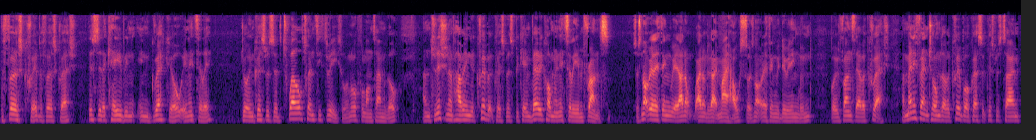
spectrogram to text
the first crib, the first creche. This was in a cave in, in Greccio in Italy during Christmas of 1223, so an awful long time ago. And the tradition of having a crib at Christmas became very common in Italy and France. So it's not really a thing we I don't I don't do that in my house, so it's not really a thing we do in England. But in France they have a creche, and many French homes have a crib or creche at Christmas time,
